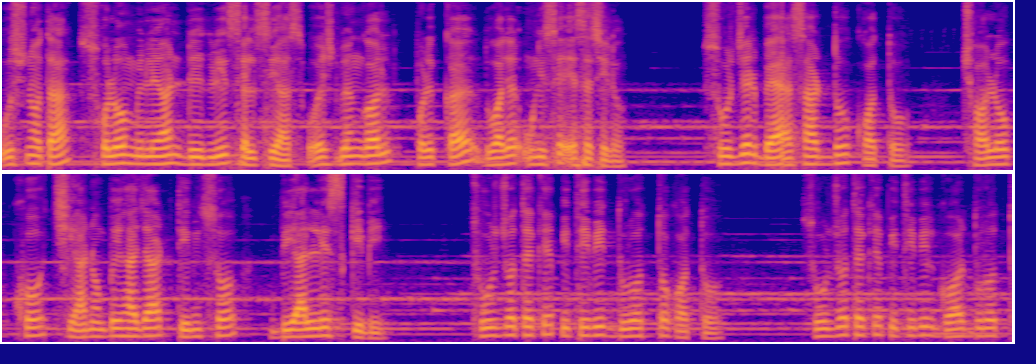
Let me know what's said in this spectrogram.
উষ্ণতা ষোলো million degree celsius. West Bengal পরীক্ষায় দু হাজার উনিশে এসেছিল। সূর্যের ব্যাসার্ধ কত? ছ লক্ষ ছিয়ানব্বই হাজার তিনশো বিয়াল্লিশ কিবি সূর্য থেকে পৃথিবীর দূরত্ব কত? সূর্য থেকে পৃথিবীর গড় দূরত্ব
